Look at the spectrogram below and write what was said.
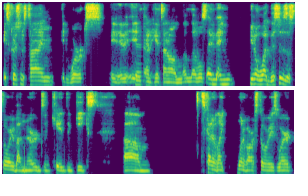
It's Christmas time. It works. It, it, it Yeah. kind of hits on all levels. And and you know what? This is a story about nerds and kids and geeks. Um, it's kind of like one of our stories where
